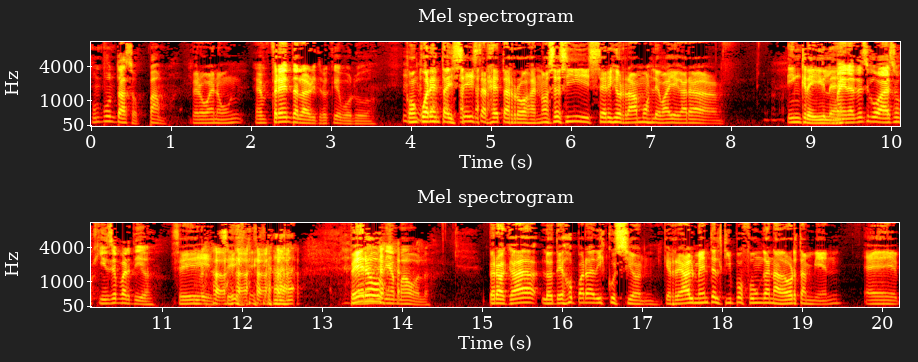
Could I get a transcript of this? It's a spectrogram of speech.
Un puntazo, pam. Pero bueno, un, Enfrente al árbitro, qué boludo. con 46 tarjetas rojas. No sé si Sergio Ramos le va a llegar a... Increíble. ¿eh? Imagínate si jugaba esos 15 partidos. Sí, sí. Pero, Tenía más bola. pero acá lo dejo para discusión. Que realmente el tipo fue un ganador también. Eh,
